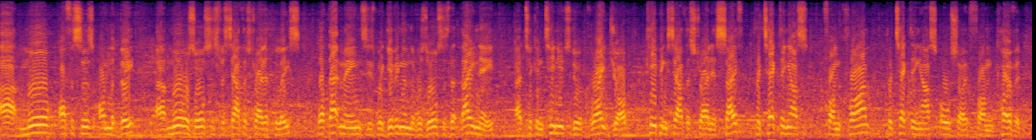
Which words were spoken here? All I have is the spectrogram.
are more officers on the beat, uh, more resources for South Australia Police. What that means is we're giving them the resources that they need uh, to continue to do a great job keeping South Australia safe, protecting us from crime, protecting us also from COVID.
